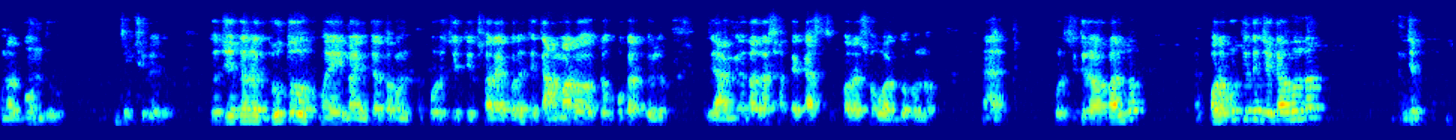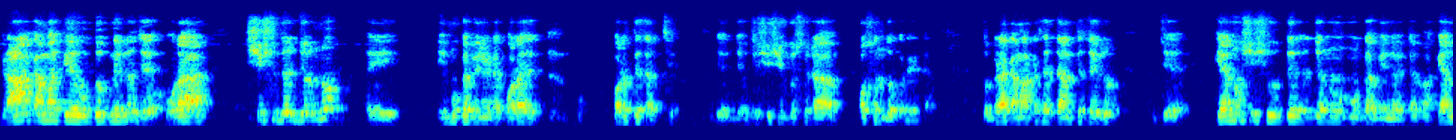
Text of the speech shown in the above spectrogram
ওনার বন্ধু ছিল তো যে কারণে দ্রুত এই মাইন্ডটা তখন পরিচিতি ছড়ায় পড়ে যেটা আমারও একটা উপকার হলো যে আমিও দাদার সাথে কাজ করার সৌভাগ্য হলো। হ্যাঁ পরিচিতিটাও পারল পরবর্তীতে যেটা হলো যে ব্রাক আমাকে উদ্যোগ নিল যে ওরা শিশুদের জন্য এই এই মোকাবিলাটা করা, করাতে যাচ্ছে। যেহেতু শিশু সেটা পছন্দ করে এটা। তো ব্রাক আমার কাছে জানতে চাইলো যে কেন শিশুদের জন্য মোকাবিলাটা বা কেন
